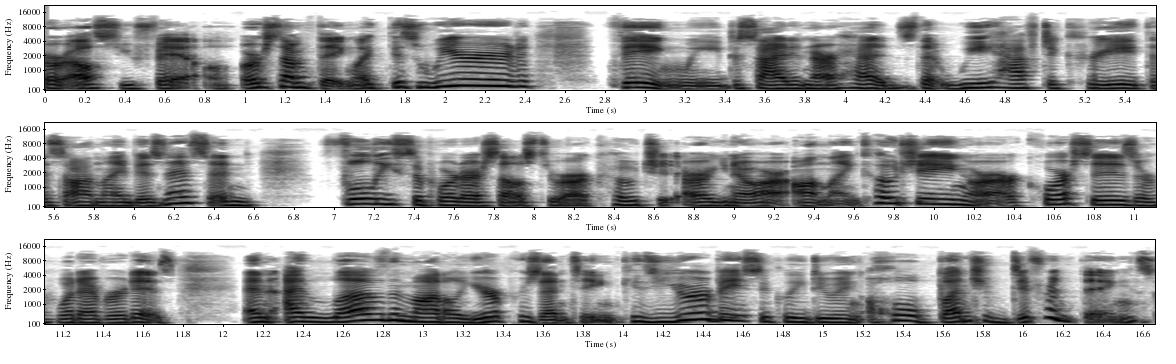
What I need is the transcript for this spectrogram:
or else you fail or something. Like this weird thing we decide in our heads that we have to create this online business and fully support ourselves through our coach or you know our online coaching or our courses or whatever it is. And i love the model you're presenting because you're basically doing a whole bunch of different things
